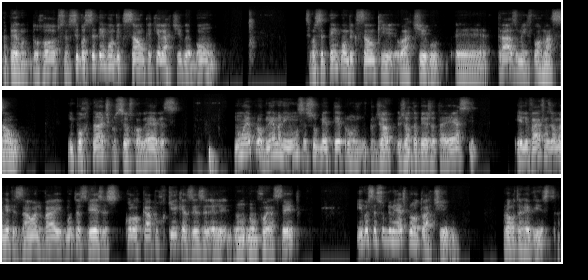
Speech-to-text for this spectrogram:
a pergunta do Robson, se você tem convicção que aquele artigo é bom, se você tem convicção que o artigo é, traz uma informação importante para os seus colegas, não é problema nenhum se submeter para um JBJS, ele vai fazer uma revisão, ele vai muitas vezes colocar por que, que às vezes ele não, não foi aceito, e você submete para outro artigo, para outra revista.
